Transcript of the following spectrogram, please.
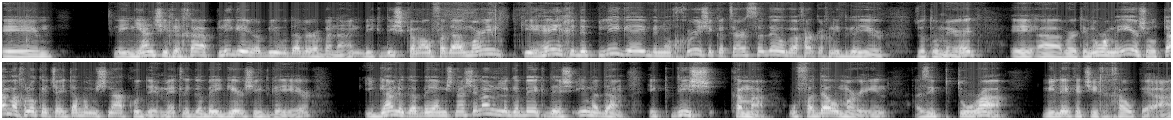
אה, לעניין שכחה פליגי רבי יהודה ורבנן, בהקדיש כמה ופדה ומרים, כי היכי דפליגי בנוכרי שקצר שדהו ואחר כך נתגייר. זאת אומרת, אה, הברטנורה מעיר שאותה מחלוקת שהייתה במשנה הקודמת לגבי גר שהתגייר, היא גם לגבי המשנה שלנו לגבי הקדש. אם אדם הקדיש כמה ופדה ומרין, אז היא פטורה מלקט שכחה ופאה,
